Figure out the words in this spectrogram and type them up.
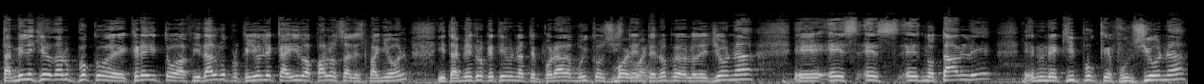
también le quiero dar un poco de crédito a Fidalgo, porque yo le he caído a palos al español y también creo que tiene una temporada muy consistente. ¿no? Pero lo de Jonah eh, es, es, es notable en un equipo que funciona,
